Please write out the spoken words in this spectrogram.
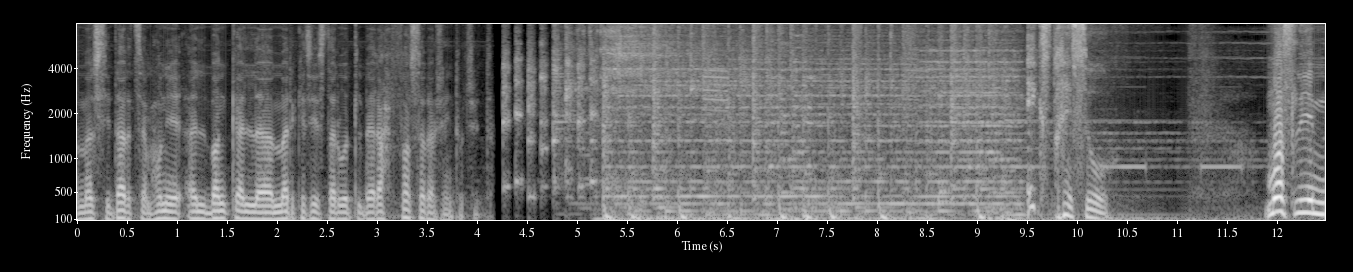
مجلس إدارة سامحوني البنك المركزي استروت البارح. فاصل راجعين تو اكسبريسو مواصلين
